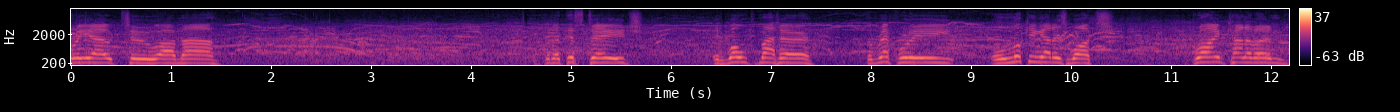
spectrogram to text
Free out to Armagh. But at this stage, it won't matter. The referee looking at his watch. Brian Canavan,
